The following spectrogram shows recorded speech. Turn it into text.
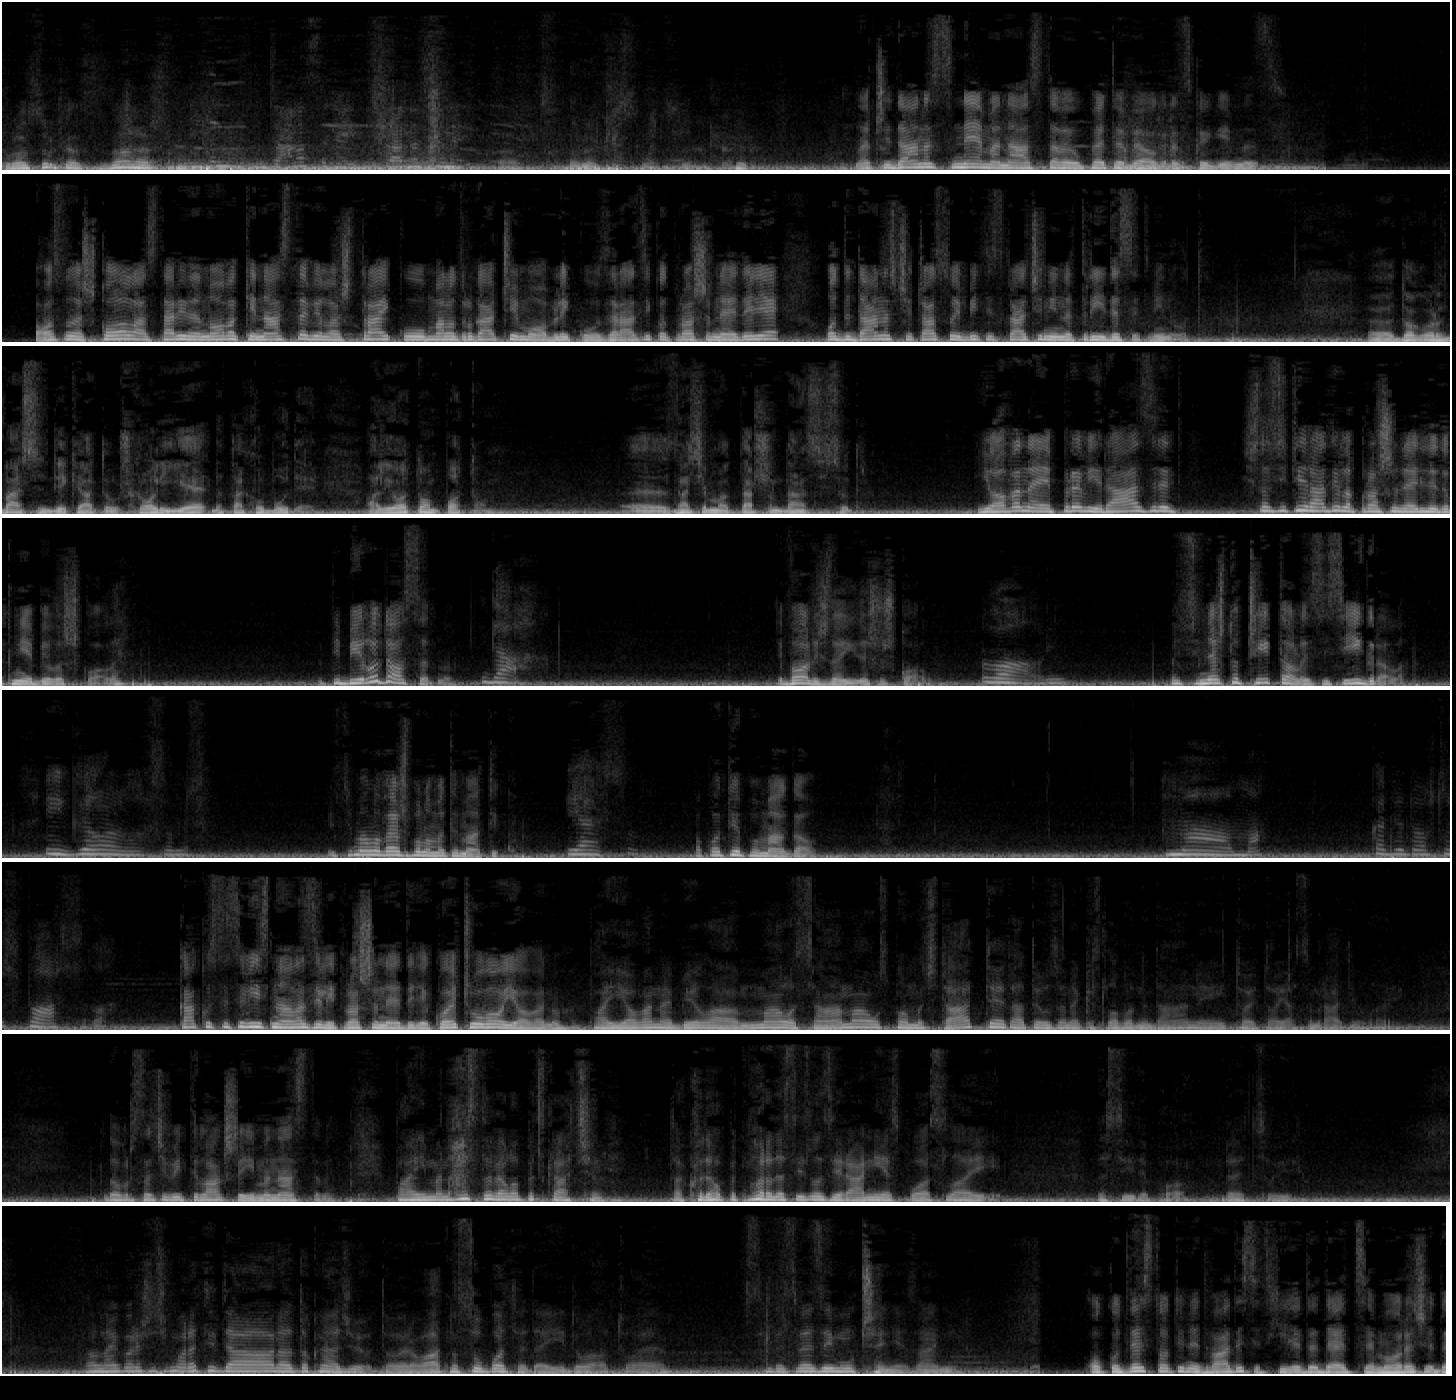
Profesorka, zna nešto? Danas se ne ide, danas se ne ide. Eto, rekli smo sve. Znači danas nema nastave u Petoj Beogradskoj gimnaziji. Osnovna škola Starina Novak je nastavila štrajk u malo drugačijem obliku. Za razliku od prošle nedelje, od danas će časovi biti skraćeni na 30 minuta. E, dogovor dva sindikata u školi je da tako bude, ali o tom potom. E, znaćemo tačno danas i sutra. Jovana je prvi razred. Šta si ti radila prošle nedelje dok nije bilo škole? Ti bilo dosadno? Da, Voliš da ideš u školu? volim. Pa si nešto čitala, jesi se igrala? Igrala sam se. Jesi malo vežbala matematiku? Jesam. Pa ko ti je pomagao? Mama. Kad je dosta s posla. Kako ste se vi snalazili prošle nedelje? Ko je čuvao Jovanu? Pa Jovana je bila malo sama uz pomoć tate, tate je uzeo neke slobodne dane i to je to, ja sam radila. I... Dobro, sad će biti lakše, ima nastave. Pa ima nastave, ali opet skraćeno. Tako da opet mora da se izlazi ranije s posla i da se ide po decu i... Ali najgore što će morati da nadoknađuju to, verovatno subote da idu, a to je mislim, bez veze i mučenje za njih. Oko 220.000 dece moraće da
